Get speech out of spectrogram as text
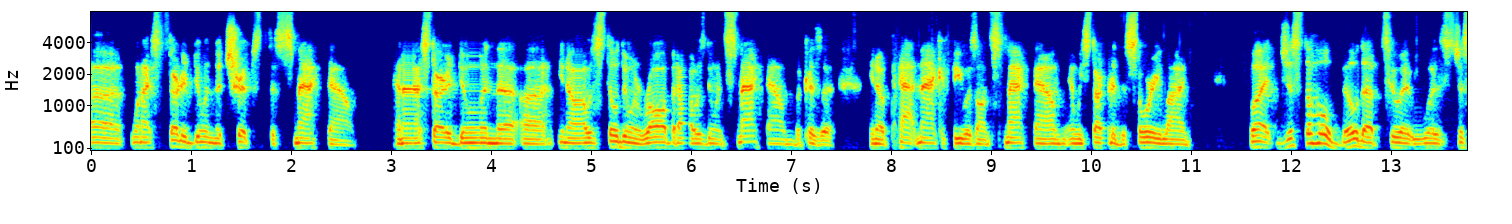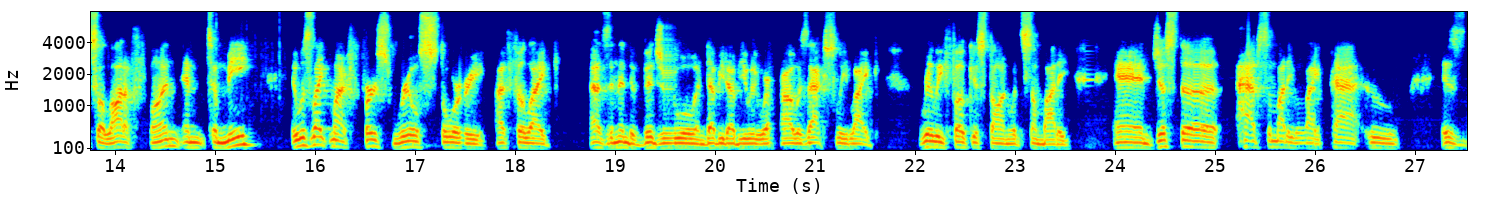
uh, when I started doing the trips to SmackDown, and I started doing the, uh, you know, I was still doing Raw, but I was doing SmackDown because of, you know, Pat McAfee was on SmackDown, and we started the storyline. But just the whole build up to it was just a lot of fun. And to me, it was like my first real story, I feel like, as an individual in WWE, where I was actually like really focused on with somebody. And just to have somebody like Pat, who is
